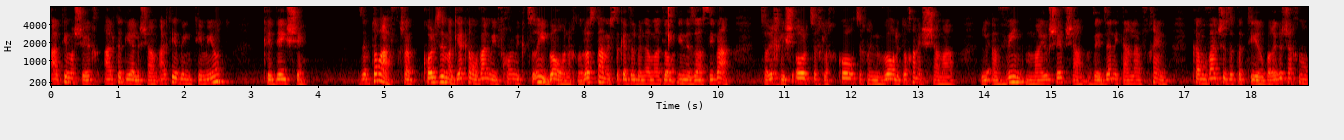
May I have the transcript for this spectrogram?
אל תימשך, אל תגיע לשם, אל תהיה באינטימיות, כדי ש... זה מטורף. עכשיו, כל זה מגיע כמובן מאבחון מקצועי, בואו, אנחנו לא סתם נסתכלת על בן אדם ואומרת לו, הנה זו הסיבה. צריך לשאול, צריך לחקור, צריך לנבור לתוך הנשמה, להבין מה יושב שם, ואת זה ניתן לאבחן. כמובן שזה פתיר. ברגע שאנחנו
